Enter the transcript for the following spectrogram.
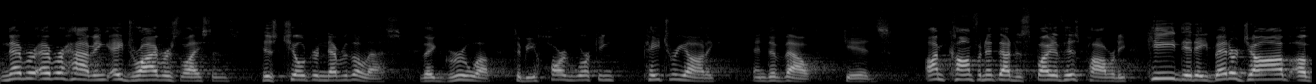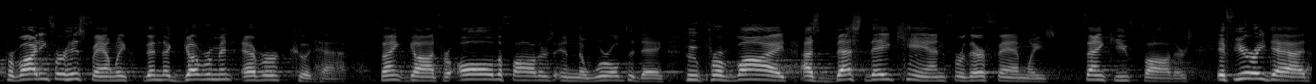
never ever having a driver's license. His children, nevertheless, they grew up to be hardworking, patriotic, and devout kids. I'm confident that in spite of his poverty, he did a better job of providing for his family than the government ever could have. Thank God for all the fathers in the world today who provide as best they can for their families. Thank you, fathers. If you're a dad,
